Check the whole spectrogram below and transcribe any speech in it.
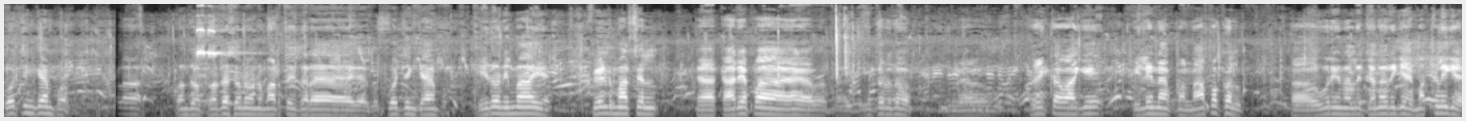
ಕೋಚಿಂಗ್ ಕ್ಯಾಂಪ್ ಒಂದು ಪ್ರದರ್ಶನವನ್ನು ಮಾಡ್ತಾ ಇದ್ದಾರೆ ಕೋಚಿಂಗ್ ಕ್ಯಾಂಪ್ ಇದು ನಿಮ್ಮ ಫೀಲ್ಡ್ ಮಾರ್ಷಲ್ ಕಾರ್ಯಪ ಆ, ಇದರದ್ದು ಪ್ರಯುಕ್ತವಾಗಿ ಇಲ್ಲಿನ ನಾಪಕಲ್ ಊರಿನಲ್ಲಿ ಜನರಿಗೆ ಮಕ್ಕಳಿಗೆ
